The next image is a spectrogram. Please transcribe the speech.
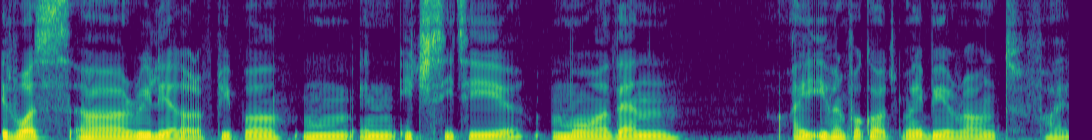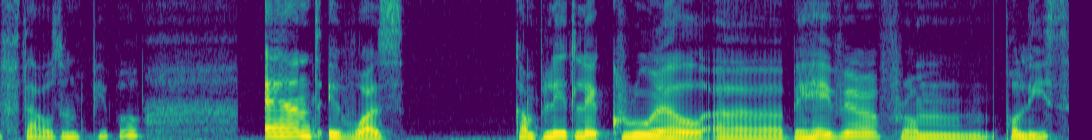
it was uh, really a lot of people um, in each city, more than I even forgot, maybe around 5,000 people. And it was completely cruel uh, behavior from police.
